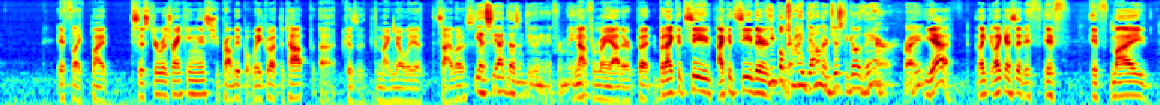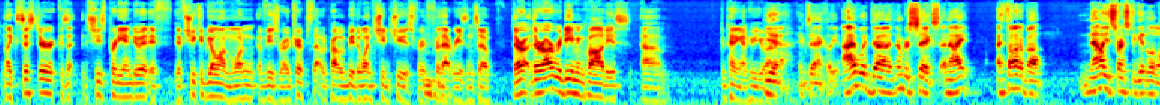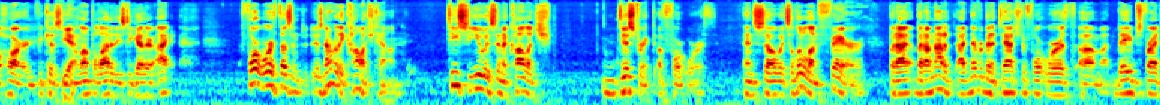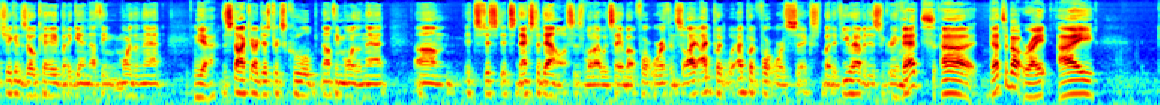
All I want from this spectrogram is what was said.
if like my sister was ranking these, she'd probably put Waco at the top because of the Magnolia silos. Yeah, see, that doesn't do anything for me. Not for me either, but but I could see I could see there people drive down there just to go there, right? Yeah, like like I said, if if if my like sister because she's pretty into it, if if she could go on one of these road trips, that would probably be the one she'd choose for Mm-hmm. for that reason. So there are, there are redeeming qualities. Um, depending on who you are. Yeah, exactly. I would uh, number six, and I I thought about now it starts to get a little hard because you Yeah. can lump a lot of these together. I Fort Worth doesn't is not really a college town. TCU is in a college district of Fort Worth, and so it's a little unfair. But I but I'm not a, I've never been attached to Fort Worth. Um, Babe's fried chicken is okay, but again, nothing more than that. Yeah. The Stockyard District's cool, nothing more than that. Um, it's just it's next to Dallas is what I would say about Fort Worth, and so I, I'd put I'd put Fort Worth six. But if you have a disagreement, That's uh, that's about right. I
